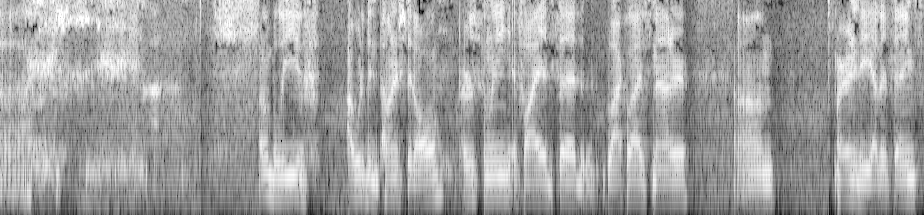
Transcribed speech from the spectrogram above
Uh, I don't believe I would have been punished at all personally if I had said Black Lives Matter. Um, or any of the other things.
